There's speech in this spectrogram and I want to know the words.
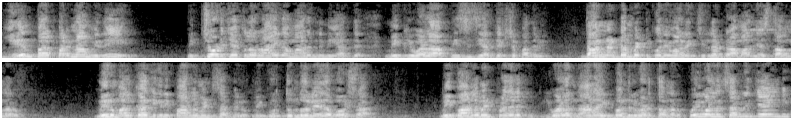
ఏం పరిణామం ఇది? పిచ్చోడి చేతిలో రాయిగా మారింది మీ అధ్య మీకు ఇవాళ పిసిసి అధ్యక్ష పదవి. దాన్ని అడ్డం పెట్టుకుని వాళ్ళకి చిల్లర డ్రామాలు చేస్తా ఉన్నారు. మీరు మల్కాజిగిరి పార్లమెంట్ సభ్యులు మీకు గుర్తుందో లేదో బహుశా. మీ పార్లమెంట్ ప్రజలకు ఇవాళ నానా ఇబ్బందులు పడుతున్నారు. పోయి వాళ్ళని సర్వీస్ చేయండి.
